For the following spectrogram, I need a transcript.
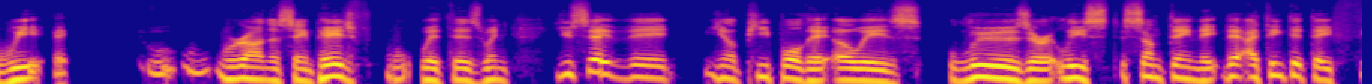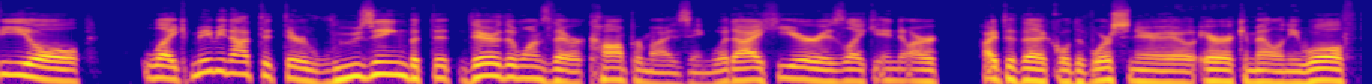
we eh, we're on the same page with is when you say that you know people they always lose or at least something they, they I think that they feel like maybe not that they're losing, but that they're the ones that are compromising. What I hear is like in our hypothetical divorce scenario, Eric and Melanie Wolf,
